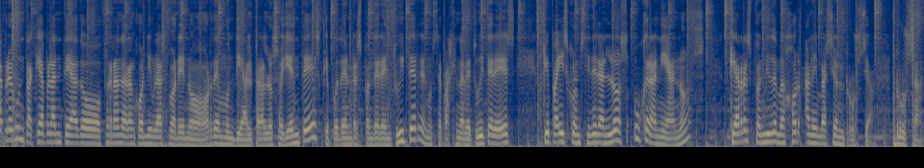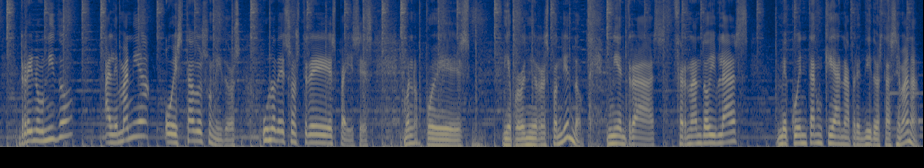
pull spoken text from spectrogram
La pregunta que ha planteado Fernando Arancón y Blas Moreno, orden mundial, para los oyentes que pueden responder en Twitter, en nuestra página de Twitter, es ¿qué país consideran los ucranianos que ha respondido mejor a la invasión rusa? rusa? ¿Reino Unido, Alemania o Estados Unidos? Uno de esos tres países. Bueno, pues ya pueden ir respondiendo. Mientras Fernando y Blas me cuentan qué han aprendido esta semana.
